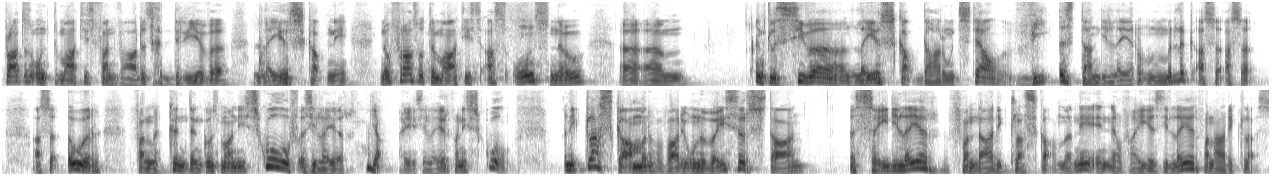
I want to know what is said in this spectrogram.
praat ons outomaties van waardesgedrewe leierskap nê. Nou vra ons outomaties as ons nou uh, um inklusiewe leierskap daar moet stel, wie is dan die leier? Onmiddellik as 'n as 'n as 'n ouer van 'n kind dink ons maar aan die skool of is die leier? Ja, hy is die leier van die skool. In die klaskamer waar die onderwyser staan, is hy die leier van daardie klaskamer, nê? En of hy is die leier van daardie klas.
